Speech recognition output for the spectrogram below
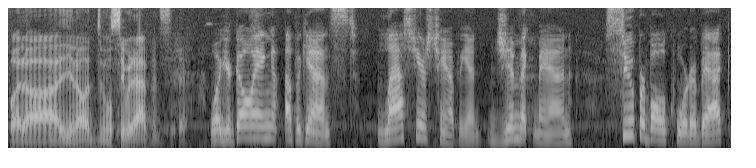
but uh, you know, we'll see what happens. Well, you're going up against last year's champion, Jim McMahon, Super Bowl quarterback.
